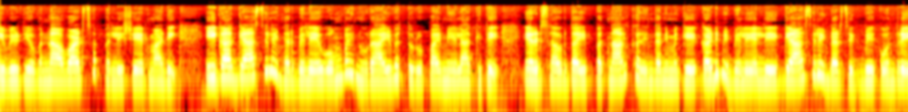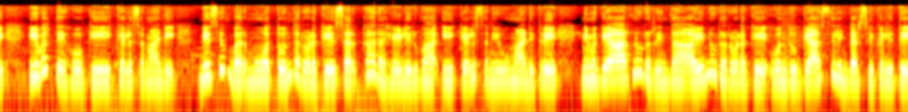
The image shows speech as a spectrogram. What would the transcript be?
ಈ ವಿಡಿಯೋವನ್ನು ವಾಟ್ಸಪ್ಪಲ್ಲಿ ಶೇರ್ ಮಾಡಿ. ಈಗ ಗ್ಯಾಸ್ ಸಿಲಿಂಡರ್ ಬೆಲೆ ಒಂಬೈನೂರ ಐವತ್ತು ರೂಪಾಯಿ ಮೇಲಾಗಿದೆ. ಎರಡು ಸಾವಿರದ ಇಪ್ಪತ್ನಾಲ್ಕರಿಂದ ನಿಮಗೆ ಕಡಿಮೆ ಬೆಲೆಯಲ್ಲಿ ಗ್ಯಾಸ್ ಸಿಲಿಂಡರ್ ಸಿಗಬೇಕು ಅಂದರೆ ಇವತ್ತೇ ಹೋಗಿ ಈ ಕೆಲಸ ಮಾಡಿ. ಡಿಸೆಂಬರ್ ಮೂವತ್ತೊಂದರೊಳಗೆ ಸರ್ಕಾರ ಹೇಳಿರುವ ಈ ಕೆಲಸ ನೀವು ಮಾಡಿದರೆ ನಿಮಗೆ ಆರುನೂರರಿಂದ ಐನೂರರೊಳಗೆ ಒಂದು ಗ್ಯಾಸ್ ಸಿಲಿಂಡರ್ ಸಿಗಲಿದೆ.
